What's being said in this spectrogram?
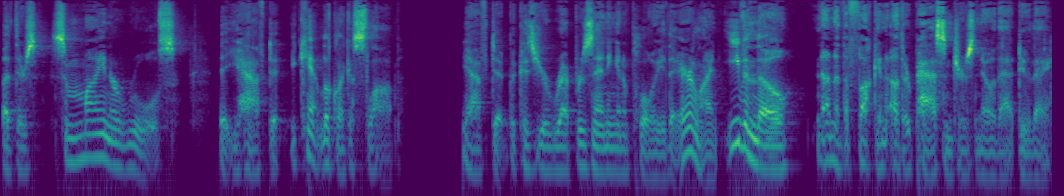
But there's some minor rules that you have to, you can't look like a slob. You have to, because you're representing an employee of the airline, even though none of the fucking other passengers know that, do they?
